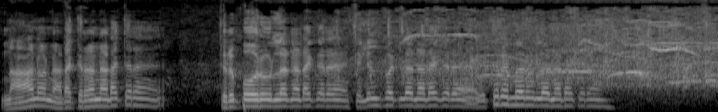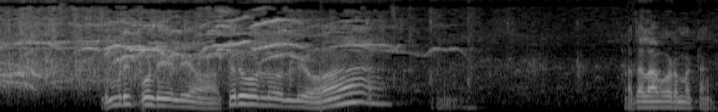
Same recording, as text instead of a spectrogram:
நானும் நடக்கிறேன் நடக்கிறேன். திருப்போரூர்ல நடக்கிறேன் செங்கல்பட்டுல நடக்கிறேன் உத்தரமேரூர்ல நடக்கிறேன். கும்மிடிப்பூண்டியிலையும் திருவள்ளூர்லயும் அதெல்லாம் போட மாட்டாங்க.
